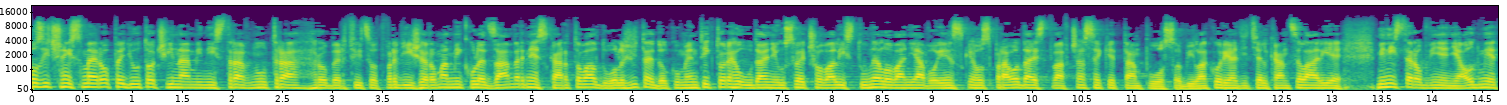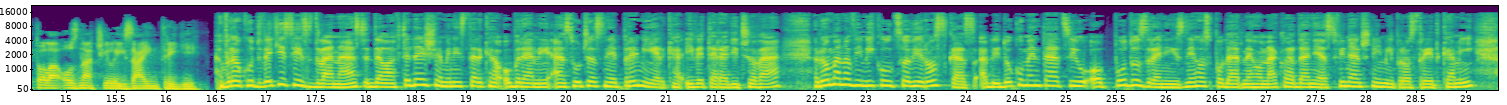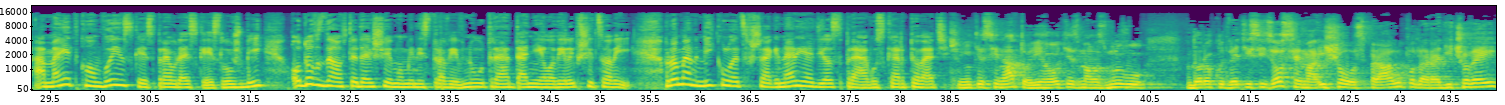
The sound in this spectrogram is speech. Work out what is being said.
Opozičný smer opäť útočí na ministra vnútra. Robert Fico tvrdí, že Roman Mikulec zámerne skartoval dôležité dokumenty, ktoré ho údajne usvedčovali z tunelovania vojenského spravodajstva v čase, keď tam pôsobil ako riaditeľ kancelárie. Minister obvinenia odmietol a označil ich za intrigy. V roku 2012 dala vtedajšia ministerka obrany a súčasne premiérka Iveta Radičová Romanovi Mikulcovi rozkaz, aby dokumentáciu o podozrení z nehospodárneho nakladania s finančnými prostriedkami a majet majetkom vojenskej spravodajskej služby odovzdal vtedajšiemu ministrovi vnútra Danielovi Lipšicovi. Roman Mikulec však nariadil správu skartovať. Činite si na to, jeho otec mal zmluvu do roku 2008 a išlo o správu podľa Radičovej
